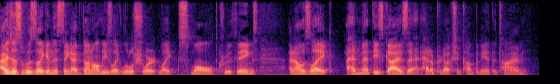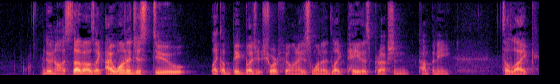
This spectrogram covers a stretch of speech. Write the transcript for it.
I just was like in this thing. I've done all these like little short, like small crew things, and I was like, I had met these guys that had a production company at the time, doing all this stuff. I was like, I want to just do like a big budget short film, and I just want to like pay this production company to like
